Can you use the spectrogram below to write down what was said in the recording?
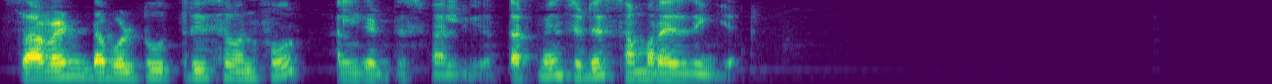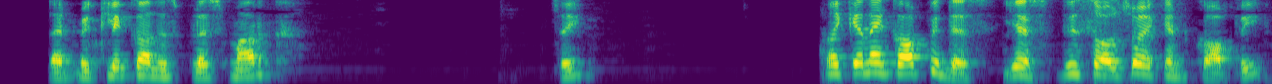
722374 I'll get this value here. That means it is summarizing here. Let me click on this plus mark. See? Now can I copy this? Yes this also I can copy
